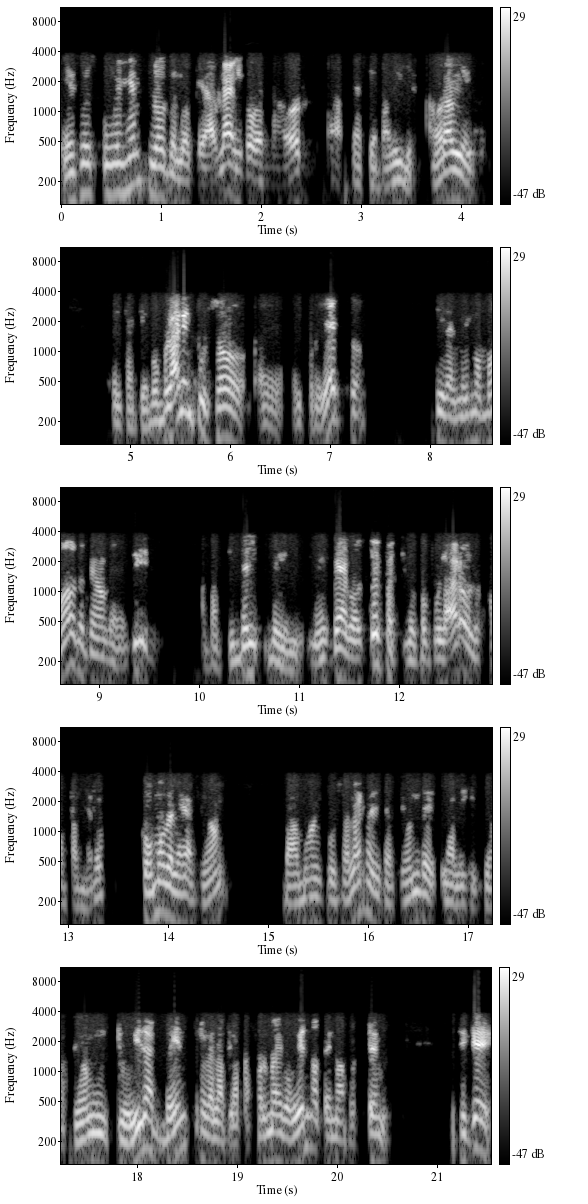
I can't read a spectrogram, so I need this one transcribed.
eso es un ejemplo de lo que habla el gobernador García Padilla. Ahora bien, el Partido Popular impulsó eh, el proyecto y del mismo modo te tengo que decir, a partir del, mes de agosto el Partido Popular o los compañeros como delegación vamos a impulsar la realización de la legislación incluida dentro de la plataforma de gobierno tema por tema. Así que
